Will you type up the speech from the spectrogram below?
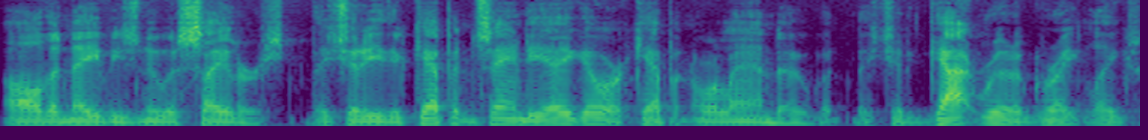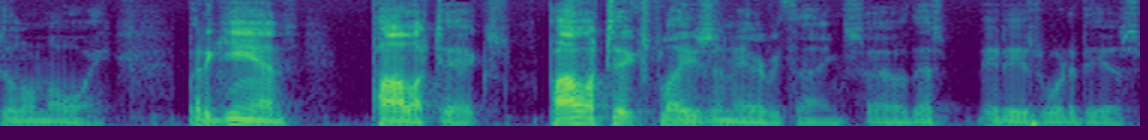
all the Navy's newest sailors. They should have either kept it in San Diego or kept it in Orlando, but they should have got rid of Great Lakes, Illinois. But again, politics. Politics plays into everything, so that's it is what it is.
